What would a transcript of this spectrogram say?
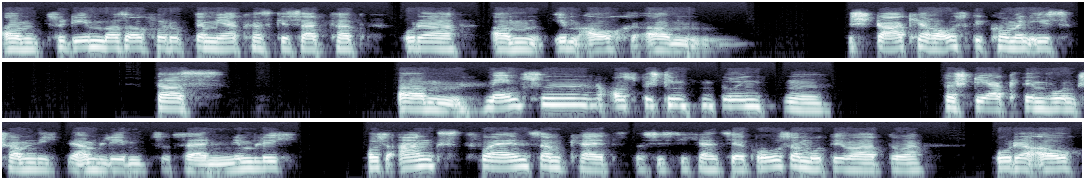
ähm, zu dem, was auch Frau Dr. Merkens gesagt hat, oder ähm, eben auch ähm, stark herausgekommen ist, dass ähm, Menschen aus bestimmten Gründen verstärkt den Wunsch haben, nicht mehr am Leben zu sein, nämlich aus Angst vor Einsamkeit, das ist sicher ein sehr großer Motivator, oder auch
